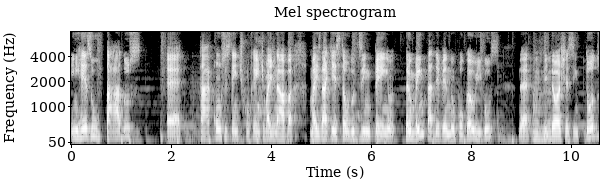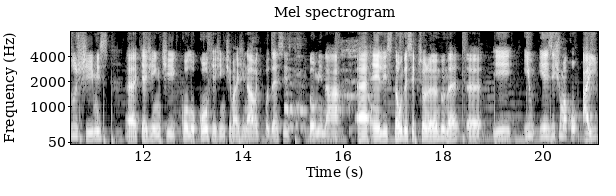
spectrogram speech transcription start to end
em resultados, é, tá consistente com o que a gente imaginava, mas na questão do desempenho também tá devendo um pouco é o Eagles, né? Uhum. Então eu acho que assim, todos os times é, que a gente colocou, que a gente imaginava que pudesse dominar, é, eles estão decepcionando, né? É, e, e, e existe uma. Aí,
